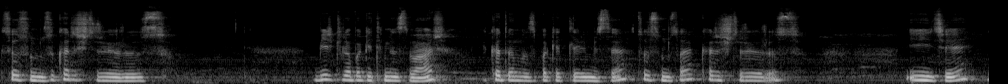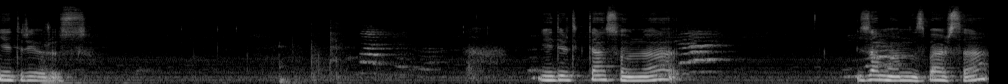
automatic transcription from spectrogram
Sosumuzu karıştırıyoruz. 1 kilo bagetimiz var. Yıkadığımız bagetlerimizi sosumuza karıştırıyoruz. İyice yediriyoruz. Yedirdikten sonra zamanınız varsa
